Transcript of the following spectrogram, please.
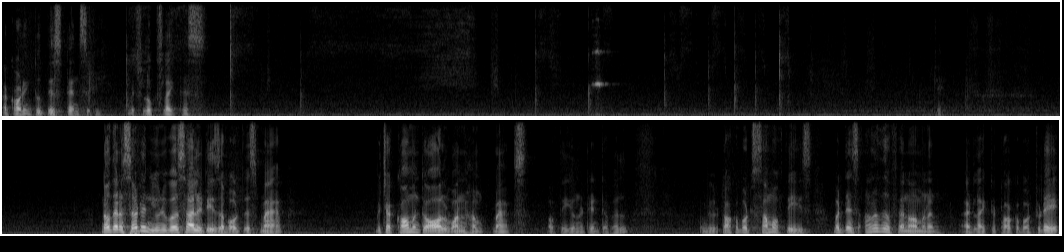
according to this density which looks like this. Now there are certain universalities about this map which are common to all one humped maps of the unit interval and we will talk about some of these but there is another phenomenon I would like to talk about today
